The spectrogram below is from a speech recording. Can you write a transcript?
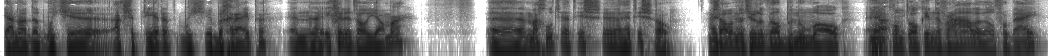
ja, nou, dat moet je accepteren, dat moet je begrijpen. En ik vind het wel jammer. maar goed, het is, het is zo. Ik zal hem natuurlijk wel benoemen ook. En ja. hij komt ook in de verhalen wel voorbij.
